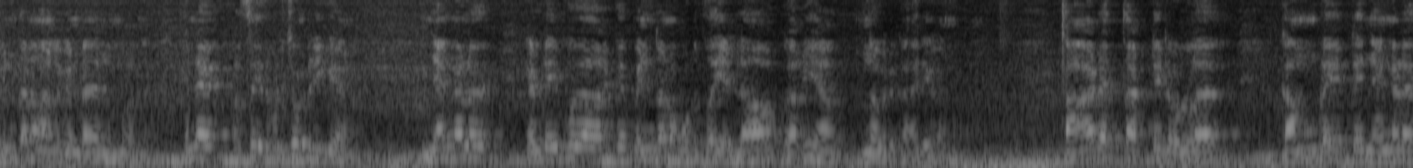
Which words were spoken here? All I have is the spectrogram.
പിന്തുണ നൽകേണ്ടതെന്നും പറഞ്ഞ്. എന്നെ പ്രസ് ചെയ്ത് വിളിച്ചുകൊണ്ടിരിക്കുകയാണ് ഞങ്ങൾ എൽ ഡി എഫുകാർക്ക് പിന്തുണ കൊടുത്തത് എല്ലാവർക്കും അറിയാവുന്ന ഒരു കാര്യമാണ്. താഴെ തട്ടിലുള്ള കംപ്ലൈന്റ് ഞങ്ങളുടെ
